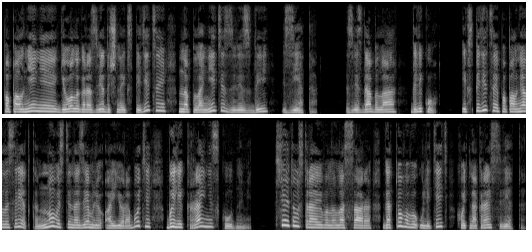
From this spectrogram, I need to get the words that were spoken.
пополнения геолого-разведочной экспедиции на планете звезды Зета. Звезда была далеко. Экспедиция пополнялась редко, новости на Землю о ее работе были крайне скудными. Все это устраивало Лассара, готового улететь хоть на край света.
